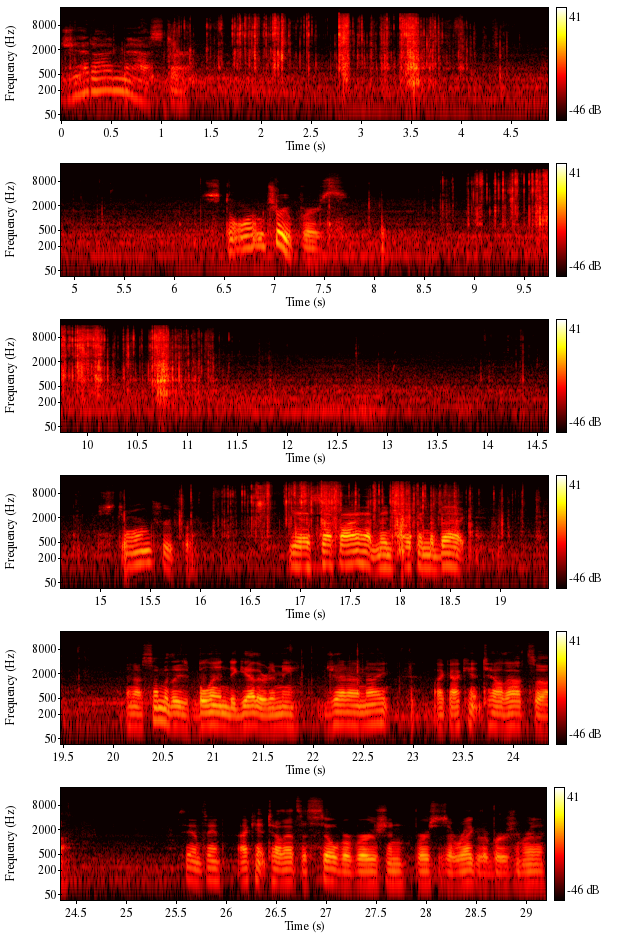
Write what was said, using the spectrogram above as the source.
Jedi Master. Stormtroopers. Stormtrooper. Yeah, Sapphire, I haven't been checking the back. And uh, some of these blend together to me. Jedi Knight, like I can't tell that's a, see what I'm saying? I can't tell that's a silver version versus a regular version, really.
